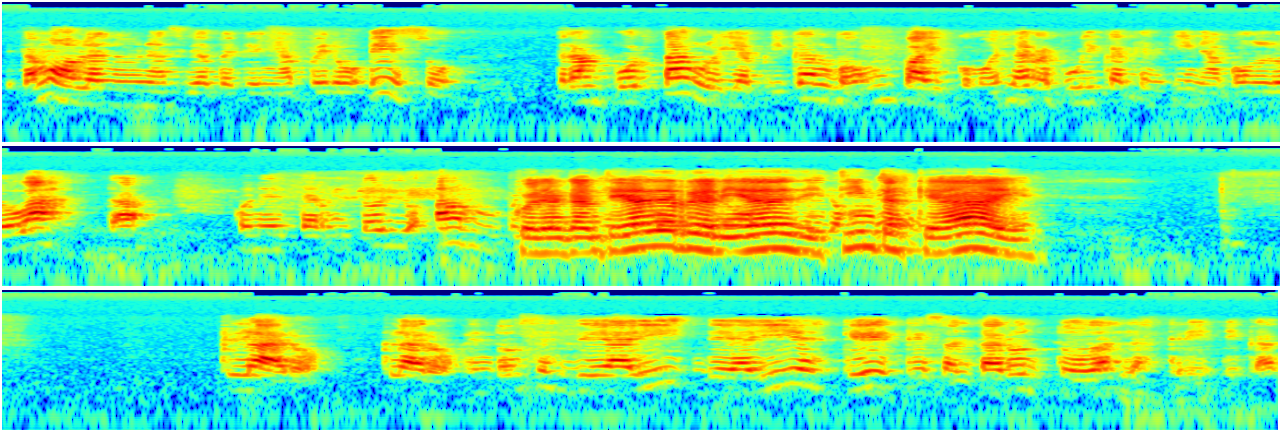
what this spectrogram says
estamos hablando de una ciudad pequeña, pero eso, transportarlo y aplicarlo a un país como es la República Argentina, con lo basta con el territorio amplio. Con la cantidad de realidades distintas que hay. Claro, claro. Entonces de ahí, de ahí es que, saltaron todas las críticas.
